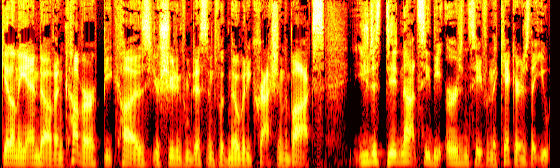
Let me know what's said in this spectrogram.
get on the end of and cover because you're shooting from distance with nobody crashing the box. You just did not see the urgency from the kickers that you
